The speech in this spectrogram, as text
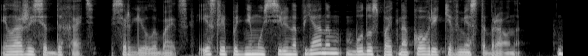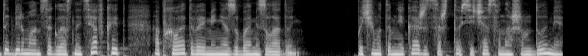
и ложись отдыхать», — Сергей улыбается. «Если поднимусь сильно пьяным, буду спать на коврике вместо Брауна». Доберман согласно тявкает, обхватывая меня зубами за ладонь. Почему-то мне кажется, что сейчас в нашем доме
